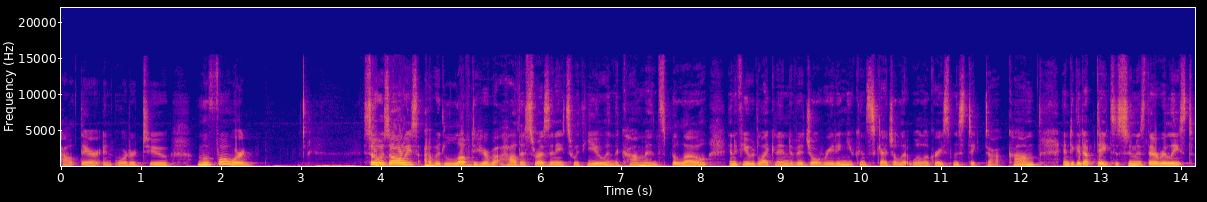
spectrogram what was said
out there in order to move forward. So, as always, I would love to hear about how this resonates with you in the comments below. And if you would like an individual reading, you can schedule at willowgracemystik.com. And to get updates as soon as they're released,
